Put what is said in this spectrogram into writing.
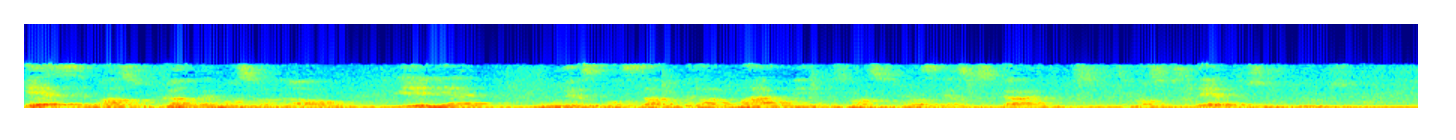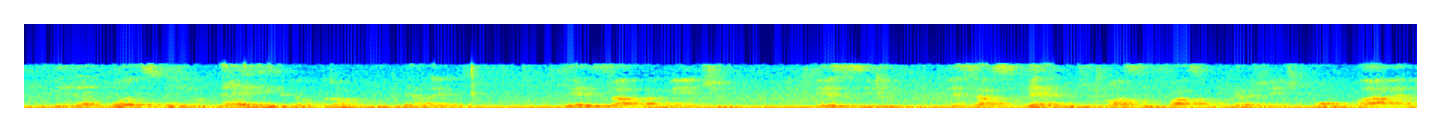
esse nosso campo emocional, ele é o responsável pela maioria dos nossos processos kármicos, dos nossos débitos futuros. E depois vem o terrível campo do intelecto, que é exatamente esse esse aspecto de nós que faz com que a gente compare,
